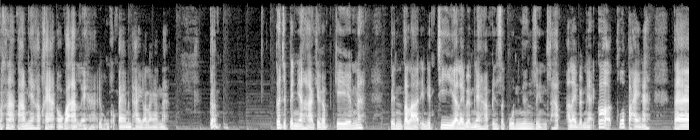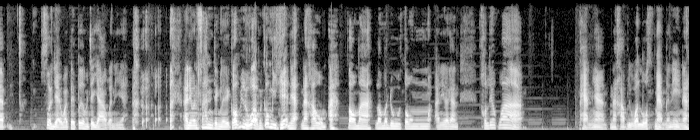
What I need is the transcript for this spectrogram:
ลักษณะตามนี้ครับ ใครอ่านออกก็อ่านเลยฮะ เดี๋ยวผมขอแปลเป็นไทยก่อนแล้วกันนะ ก็ ก็จะเป็นเนื้อหาเกี่ยวกับเกมนะ เป็นตลาด NFT อะไรแบบนี้ครับ เป็นสกุลเงินสินทรัพย์อะไรแบบนี้ก็ทั่วไปนะ แต่ส่วนใหญ่ไวเปเปอร์มันจะยาวกว่านี้ อันนี้มันสั้นจังเลย ก็ไม่รู้อะ มันก็มีแค่เนี้ยนะครับผม อะ ต่อมาเรามาดูตรงอันนี้แล้วกัน เขาเรียกว่าแผนงานนะครับ หรือว่า road map นั่นเองนะ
